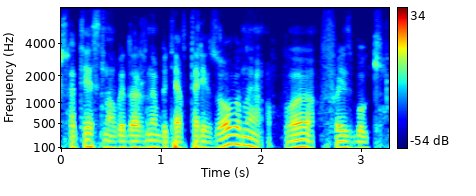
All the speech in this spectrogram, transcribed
Соответственно, вы должны быть авторизованы в Фейсбуке.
